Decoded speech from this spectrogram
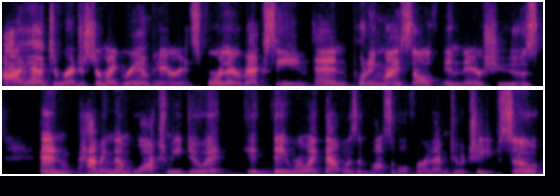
I had to register my grandparents for their vaccine, and putting myself in their shoes and having them watch me do it, it, they were like that was impossible for them to achieve. So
